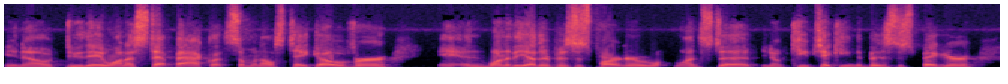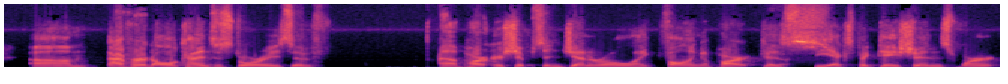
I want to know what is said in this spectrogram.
you know do they want to step back let someone else take over and one of the other business partner wants to you know keep taking the business bigger um, i've heard all kinds of stories of uh, partnerships in general like falling apart because yes. the expectations weren't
